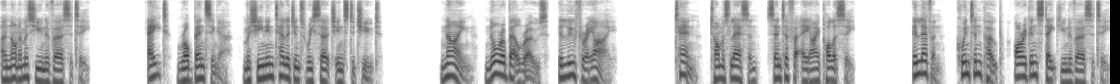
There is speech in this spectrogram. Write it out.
Anonymous University. 8. Rob Bensinger, Machine Intelligence Research Institute. 9. Nora Belrose, Eleuther AI. 10. Thomas Larsen, Center for AI Policy. 11. Quintin Pope, Oregon State University.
